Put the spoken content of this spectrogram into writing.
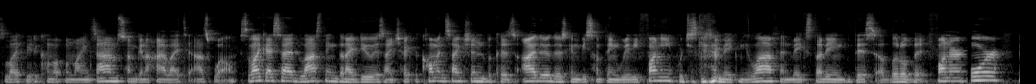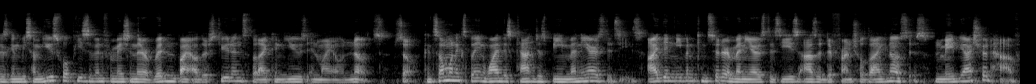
It's likely to come up on my exam, so I'm gonna highlight it as well. So like I said, last thing that I do is I check the comment section because either there's gonna be something really funny, which is gonna make me laugh and make studying this a little bit funner, or there's gonna be some useful piece of information there written by other students that I can use in my own notes. So can someone explain why this can't just be Meniere's disease? I didn't even consider Meniere's disease as a differential diagnosis. Maybe I should have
